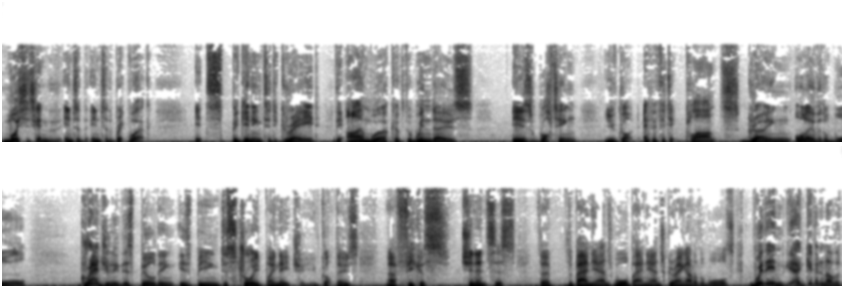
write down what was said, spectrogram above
moisture's getting into the, into the brickwork. It's beginning to degrade. The ironwork of the windows is rotting. You've got epiphytic plants growing all over the wall. Gradually, this building is being destroyed by nature. You've got those uh, Ficus chinensis, the, the banyans, wall banyans growing out of the walls. Within, uh, give it another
